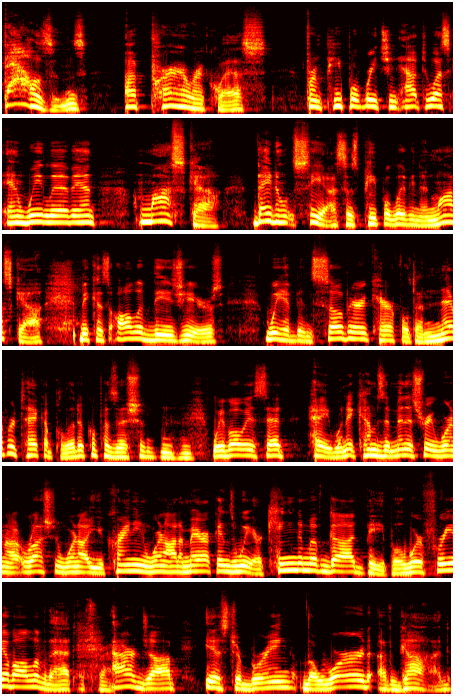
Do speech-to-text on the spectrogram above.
thousands of prayer requests from people reaching out to us, and we live in Moscow. They don't see us as people living in Moscow because all of these years we have been so very careful to never take a political position. Mm-hmm. We've always said, hey, when it comes to ministry, we're not Russian, we're not Ukrainian, we're not Americans, we are kingdom of God people. We're free of all of that. Right. Our job is to bring the word of God.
